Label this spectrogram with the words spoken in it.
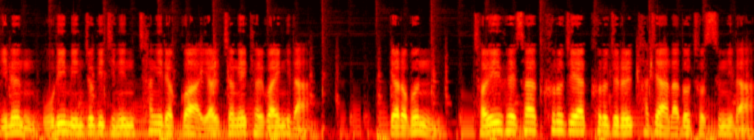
이는 우리 민족이 지닌 창의력과 열정의 결과입니다. 여러분, 저희 회사 크루즈야 크루즈를 타지 않아도 좋습니다.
